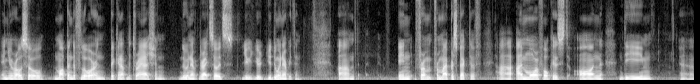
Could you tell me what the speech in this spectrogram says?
and you're also mopping the floor and picking up the trash and doing it right. So it's you you're, you're doing everything. Um, in from from my perspective, uh, I'm more focused on the uh,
